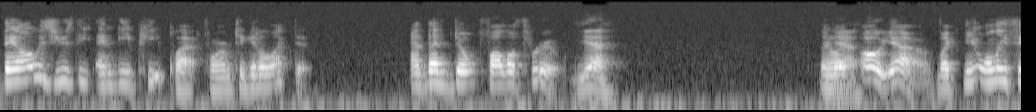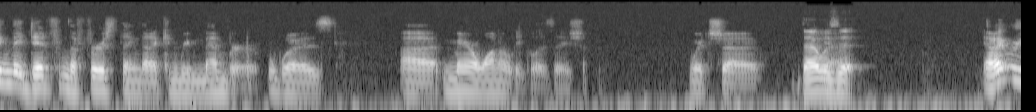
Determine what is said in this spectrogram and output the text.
they always use the NDP platform to get elected, and then don't follow through. yeah, They're Yeah. like, oh yeah, like the only thing they did from the first thing that I can remember was uh, marijuana legalization, which uh, that was Yeah. it. have I ever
